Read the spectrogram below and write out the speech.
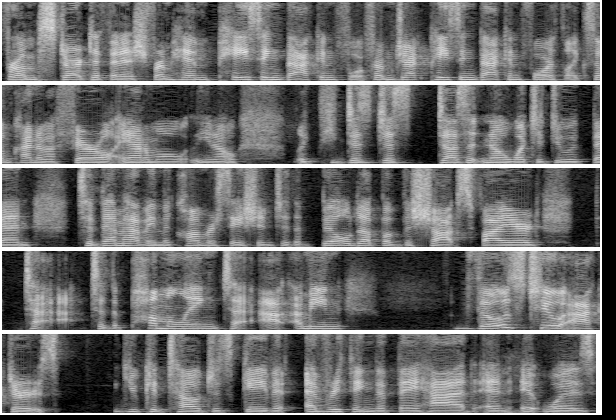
from start to finish from him pacing back and forth from Jack pacing back and forth like some kind of a feral animal you know like he just just doesn't know what to do with Ben to them having the conversation to the buildup of the shots fired to to the pummeling to I mean those two actors you could tell just gave it everything that they had and Mhm. it was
